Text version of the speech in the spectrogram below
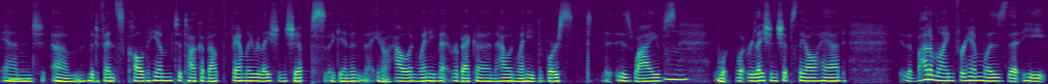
Mm-hmm. And um, the defense called him to talk about the family relationships again, and you know how and when he met Rebecca, and how and when he divorced his wives, mm-hmm. what, what relationships they all had. The bottom line for him was that he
